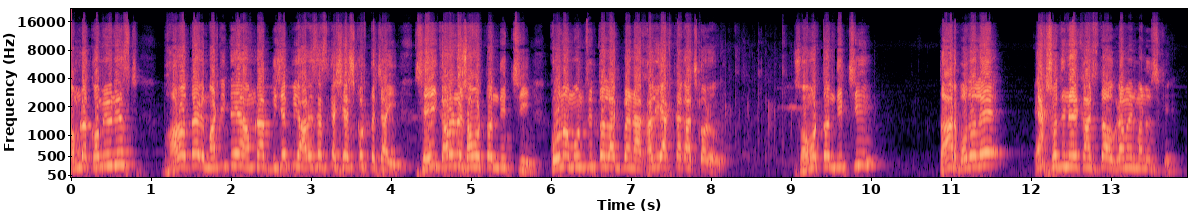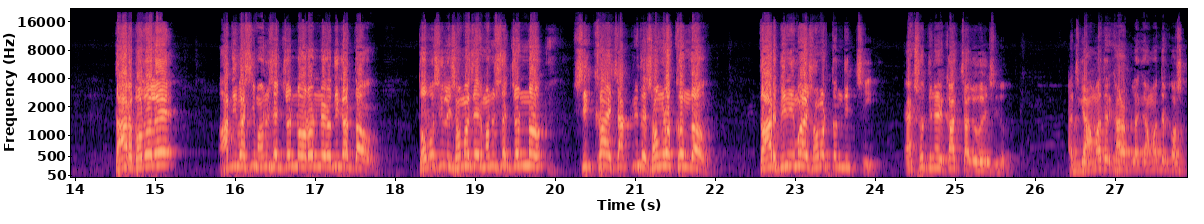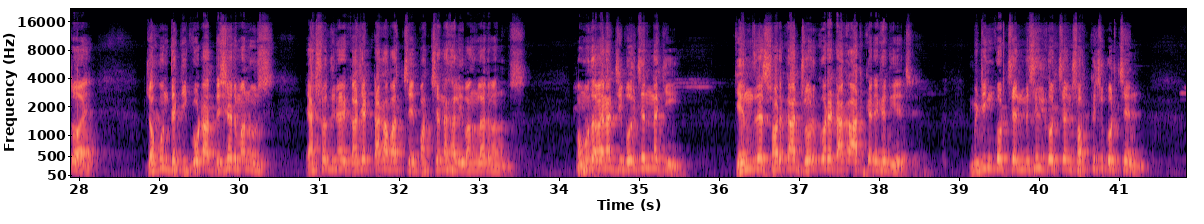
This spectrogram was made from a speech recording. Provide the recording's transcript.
আমরা কমিউনিস্ট, ভারতের মাটিতে আমরা বিজেপি আর কে শেষ করতে চাই, সেই কারণে সমর্থন দিচ্ছি। কোনো মন্ত্রিত্ব লাগবে না, খালি একটা কাজ করো। সমর্থন দিচ্ছি, তার বদলে একশো দিনের কাজ দাও গ্রামের মানুষকে। তার বদলে আদিবাসী মানুষের জন্য অরণ্যের অধিকার দাও। তপশিলি সমাজের মানুষের জন্য শিক্ষায় চাকরিতে সংরক্ষণ দাও। তার বিনিময়ে সমর্থন দিচ্ছি। একশো দিনের কাজ চালু হয়েছিল। আজকে আমাদের খারাপ লাগে, আমাদের কষ্ট হয়। যখন দেখি গোটা দেশের মানুষ একশো দিনের কাজের টাকা পাচ্ছে পাচ্ছে না খালি বাংলার মানুষ। মমতা ব্যানার্জি বলছেন নাকি, কেন্দ্রের সরকার জোর করে টাকা আটকে রেখে দিয়েছে। মিটিং করছেন, মিছিল করছেন সব কিছু করছেন।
